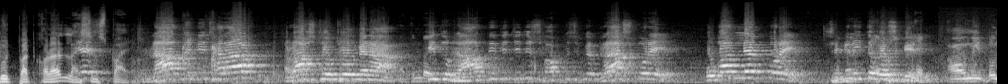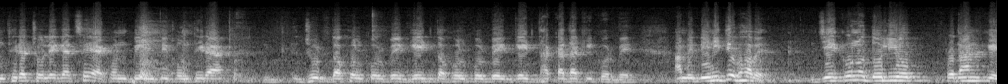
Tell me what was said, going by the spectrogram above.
লুটপাট করার লাইসেন্স পায়। রাজনীতি ছাড়া রাষ্ট্র চলবে না। কিন্তু রাজনীতি যদি সবকিছুকে গ্রাস করে ওভারল্যাপ করে সেখানেই তো মুশকিল। আওয়ামী পন্থীরা চলে গেছে এখন বিএনপি পন্থীরা ঝুট দখল করবে গেট দখল করবে গেট ধাক্কাধাক্কি করবে। আমি বিনীতভাবে যে কোনো দলীয় প্রধানকে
